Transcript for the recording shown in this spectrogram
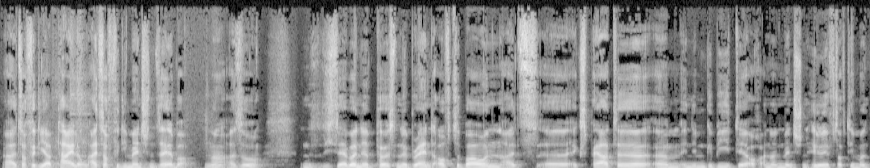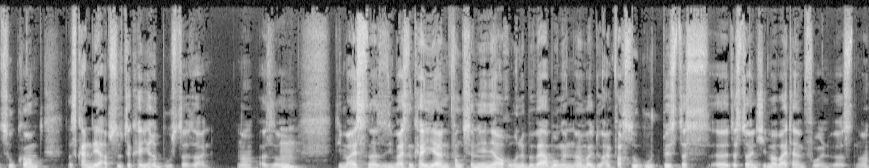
als auch für die Abteilung, als auch für die Menschen selber. Ne? Also sich selber eine Personal Brand aufzubauen als äh, Experte ähm, in dem Gebiet, der auch anderen Menschen hilft, auf den man zukommt, das kann der absolute Karrierebooster sein. Ne? Also mhm. die meisten, also die meisten Karrieren funktionieren ja auch ohne Bewerbungen, ne? weil du einfach so gut bist, dass, äh, dass du eigentlich immer weiterempfohlen wirst. Ne?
